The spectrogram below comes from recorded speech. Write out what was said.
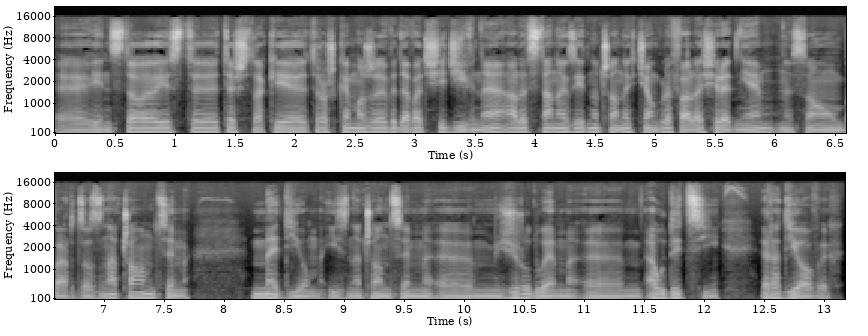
E, więc to jest e, też takie troszkę może wydawać się dziwne, ale w Stanach Zjednoczonych ciągle fale średnie są bardzo znaczącym medium i znaczącym źródłem audycji radiowych.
